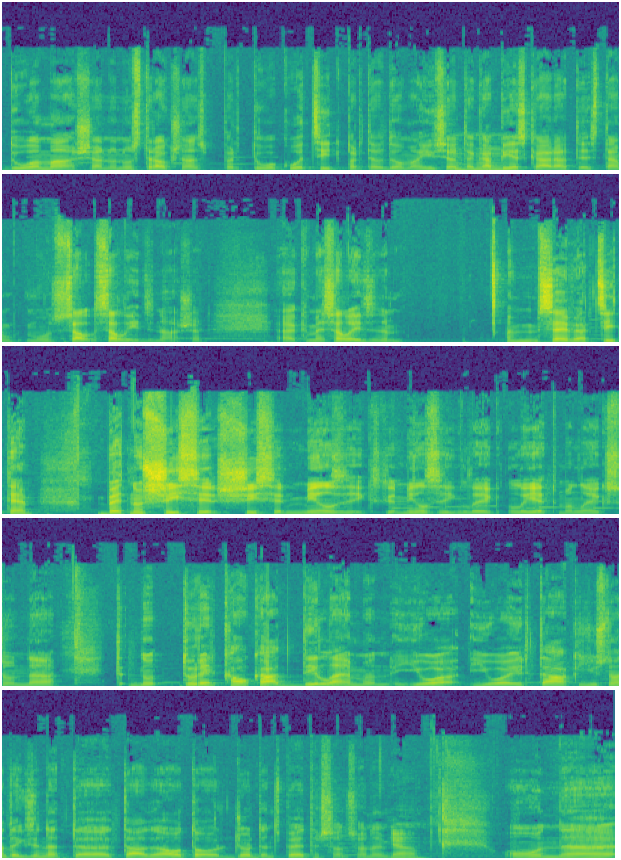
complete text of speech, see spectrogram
domāšana un uztraukšanās par to, ko citi par tevi domā. Jūs jau tā kā mhm. pieskārāties tam mūsu sal salīdzināšanai, uh, ka mēs salīdzinām sevi ar citiem. Bet nu, šis ir, šis ir milzīgs, milzīga lieta, man liekas. Un, uh, nu, tur ir kaut kāda dilemma, jo, jo ir tā, ka jūs noteikti zināt tādu autoru, Jordans Petersons. Un, uh,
